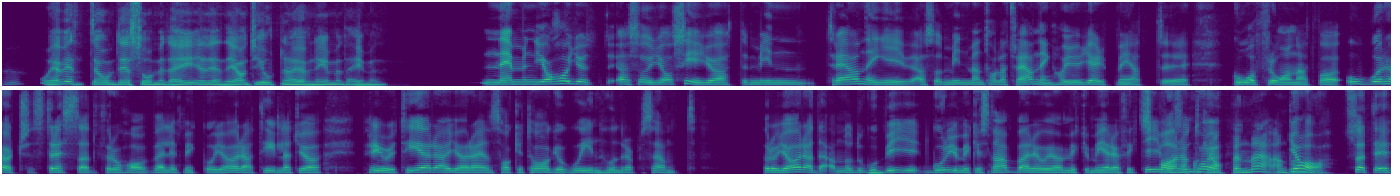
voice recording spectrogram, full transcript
Ja. Och jag vet inte om det är så med dig, eller jag har inte gjort den här övningen med dig, men Nej, men jag har ju, alltså jag ser ju att min träning, i, alltså min mentala träning har ju hjälpt mig att eh, gå från att vara oerhört stressad för att ha väldigt mycket att göra till att jag prioriterar, göra en sak i taget och gå in 100% för att göra den. Och då går, bi- går det ju mycket snabbare och jag är mycket mer effektiv. Spara på jag- kroppen med antagligen. Ja, så att det,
